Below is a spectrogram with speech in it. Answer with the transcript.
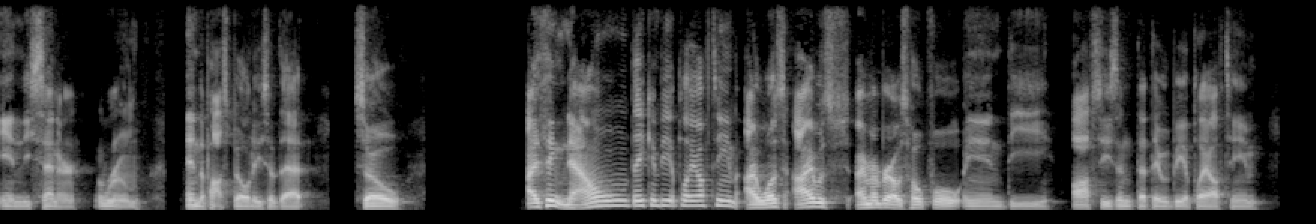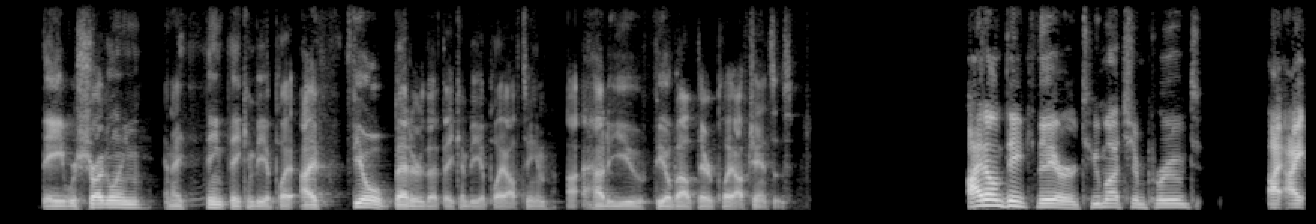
in the center room and the possibilities of that. So I think now they can be a playoff team. I was I was I remember I was hopeful in the offseason that they would be a playoff team. They were struggling and I think they can be a play I feel better that they can be a playoff team. Uh, how do you feel about their playoff chances? I don't think they're too much improved. I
